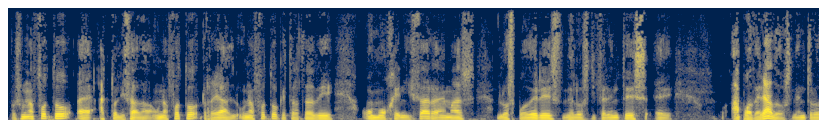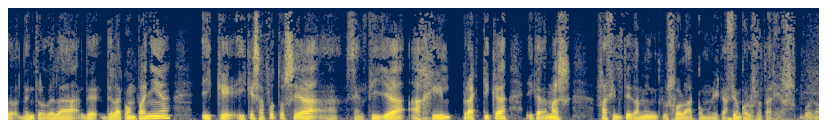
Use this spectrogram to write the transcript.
pues una foto eh, actualizada, una foto real, una foto que trata de homogenizar además los poderes de los diferentes eh, apoderados dentro, dentro de, la, de, la compañía y que, y que esa foto sea sencilla, ágil, práctica y que además facilite también incluso la comunicación con los notarios. Bueno,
